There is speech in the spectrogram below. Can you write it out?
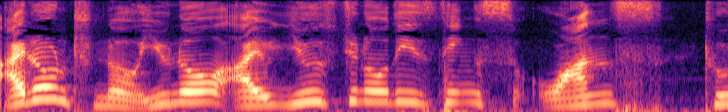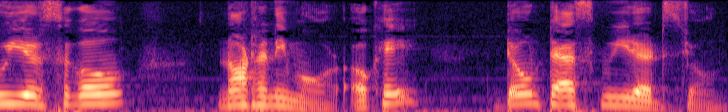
I don't know. You know, I used to know these things once, two years ago. Not anymore. Okay, don't ask me Redstone.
